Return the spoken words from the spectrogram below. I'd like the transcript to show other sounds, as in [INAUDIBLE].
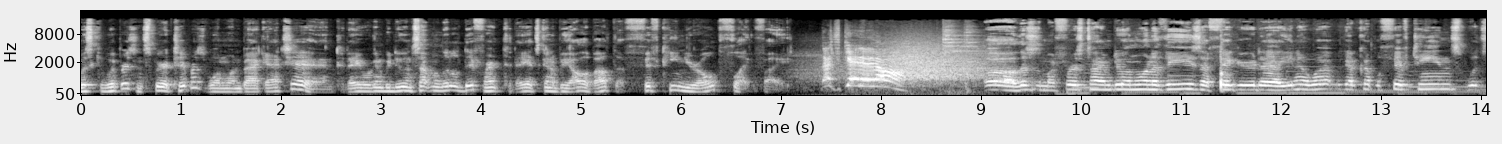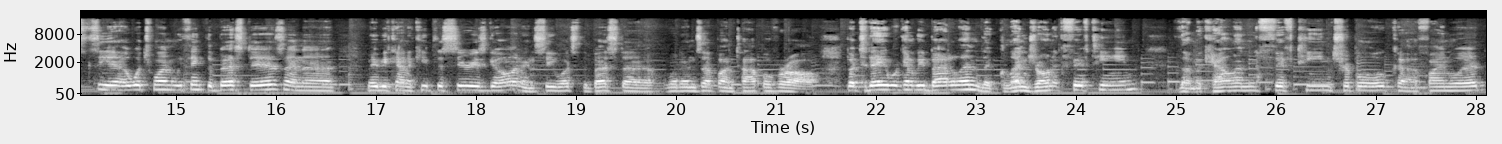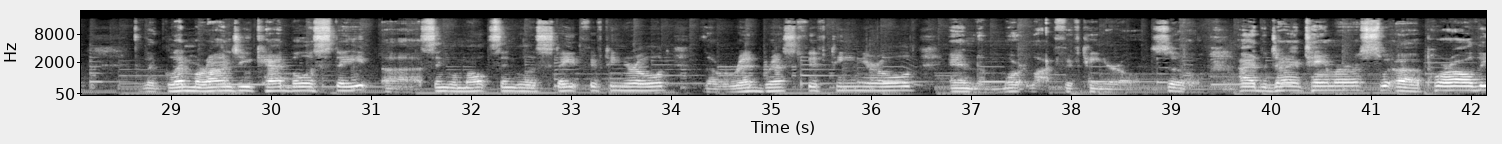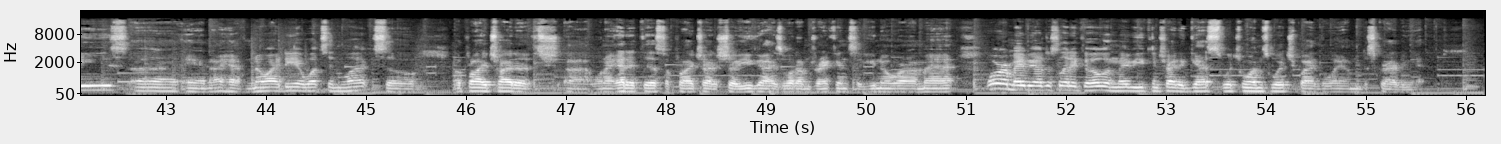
again, Whiskey Whippers and Spirit Tippers, Wun Wun back at you. And today we're going to be doing something a little different. Today it's going to be all about the 15 year old flight fight. Let's get it on! Oh, this is my first time doing one of these. I figured, uh, you know what, we got a couple 15s. Let's see uh, which one we think the best is, and uh, maybe kind of keep this series going and see what's the best, uh, what ends up on top overall. But today we're going to be battling the GlenDronach 15, the Macallan 15 Triple Oak uh, Fine Wood, the Glenmorangie Cadboll Estate, uh, single malt, single estate 15 year old, the Redbreast 15 year old, and the Mortlach 15 year old. So I had the giant tamer uh, pour all these, uh, and I have no idea what's in what. So I'll probably try to, uh, when I edit this, I'll probably try to show you guys what I'm drinking so you know where I'm at. Or maybe I'll just let it go and maybe you can try to guess which one's which by the way I'm describing it.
